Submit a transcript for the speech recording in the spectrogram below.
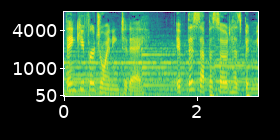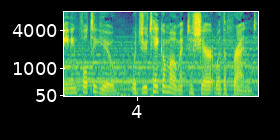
Thank you for joining today. If this episode has been meaningful to you, would you take a moment to share it with a friend?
